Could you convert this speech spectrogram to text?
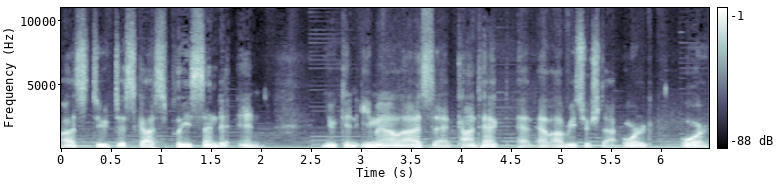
us to discuss, please send it in. You can email us at contact at llresearch.org or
